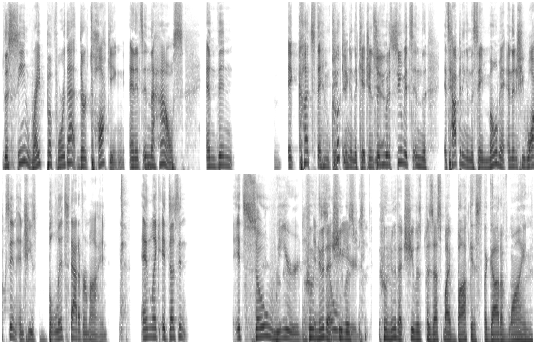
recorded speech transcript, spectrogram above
the scene right before that, they're talking and it's in the house, and then it cuts to him cooking it- in the kitchen. So yeah. you would assume it's in the it's happening in the same moment, and then she walks in and she's blitzed out of her mind. And like it doesn't it's so weird. who It's knew that so she weird. was who knew that she was possessed by Bacchus, the god of wine?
